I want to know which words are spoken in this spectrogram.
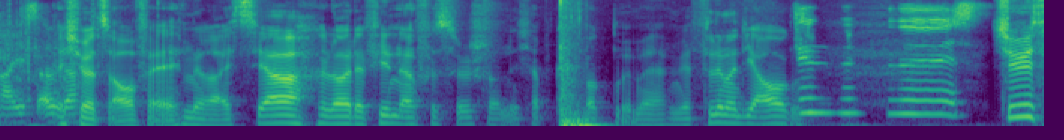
Nice, Alter. Ich höre jetzt auf, ey. Mir reicht's. Ja, Leute, vielen Dank fürs Zuschauen. Ich habe keinen Bock mehr. Mir flimmern die Augen. Tschüss. Tschüss.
